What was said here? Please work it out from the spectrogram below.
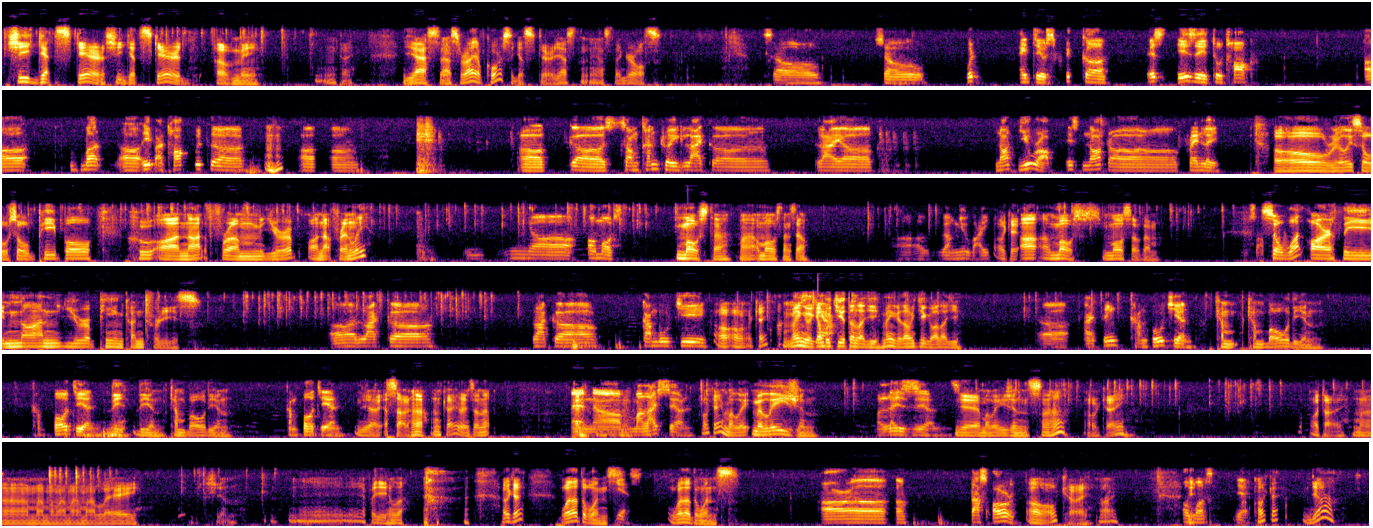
she gets scared. She gets scared of me. Okay. Yes, that's right. Of course, she gets scared. Yes, yes, the girls. So, so with native speaker, it's easy to talk. Uh, but uh, if I talk with uh, Mhm. uh, uh, uh, uh, some country like uh, like uh, not Europe, it's not uh, friendly. Oh, really? So, so people who are not from Europe are not friendly? Uh, almost Most, huh? Uh, most, and so. uh, gần như vậy. Okay, uh, uh, most, most of them. So, what are the non-European countries? Uh, like uh, like uh, Campuchia, Oh, oh, okay. Mấy người. Campuchia tên là gì? Mấy người Campuchia gọi là gì? uh, I think Cambodian, Cam Cambodian. Cambodian, The, Dian, Cambodian. Cambodian, Yeah, yes, sir. Huh? Okay, right, isn't it? and uh, Yeah. Malaysian, Okay, Malay Malaysian. Malaysians. Yeah, Malaysians. Uh-huh. Okay. Mà Malaysian. Eh, phải gì không ta? okay. What are the ones? Yes. What are the ones? Uh, that's all. Oh, okay. All right. Almost. Yeah. Okay. Yeah.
